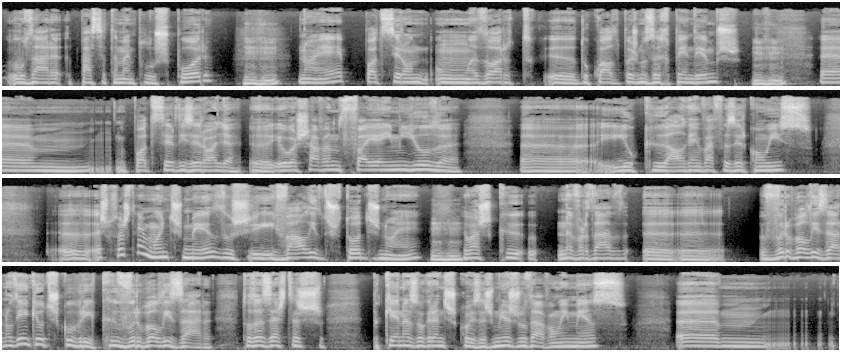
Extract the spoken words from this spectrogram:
o dar passa também pelo expor, Uhum. não é? Pode ser um, um adoro-te eh, do qual depois nos arrependemos. Uhum. Pode ser dizer: Olha, eh, eu achava-me feia em miúda ah, e o que alguém vai fazer com isso. As pessoas têm muitos medos e válidos todos, não é? Eu acho que, na verdade, verbalizar, no dia em que eu descobri que verbalizar todas estas pequenas ou grandes coisas me ajudavam imenso, hum,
